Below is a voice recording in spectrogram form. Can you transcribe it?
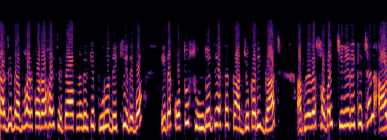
কাজে ব্যবহার করা হয় সেটা আপনাদেরকে পুরো দেখিয়ে দেব। এটা কত সুন্দর যে একটা কার্যকারী গাছ, আপনারা সবাই চিনে রেখেছেন, আর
